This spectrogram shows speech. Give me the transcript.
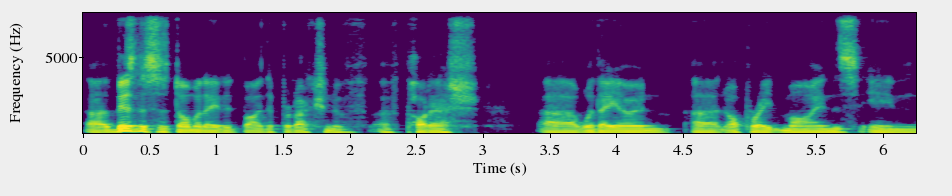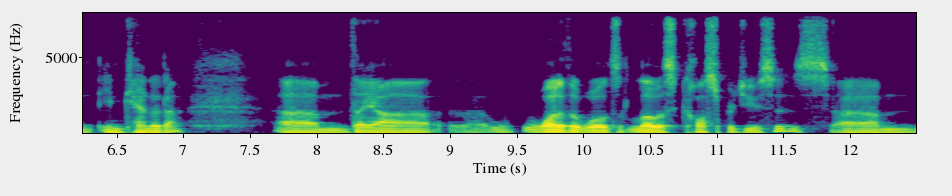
uh, business is dominated by the production of of potash, uh, where they own uh, and operate mines in in Canada. Um, they are uh, one of the world's lowest cost producers. Um,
